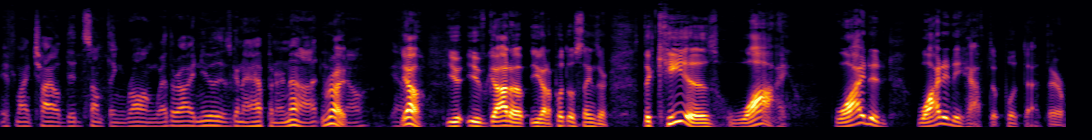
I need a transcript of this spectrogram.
if my child did something wrong, whether I knew it was going to happen or not, right. You know, yeah, you you've got to you got to put those things there. The key is why. Why did why did he have to put that there?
